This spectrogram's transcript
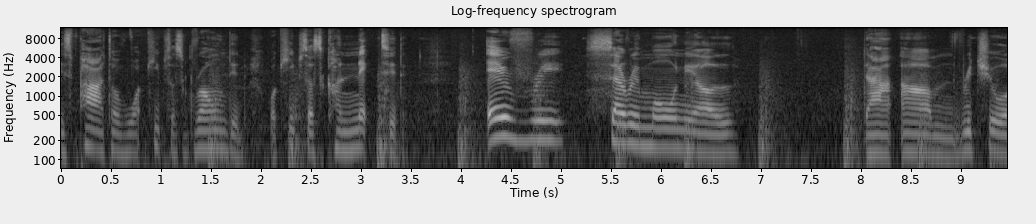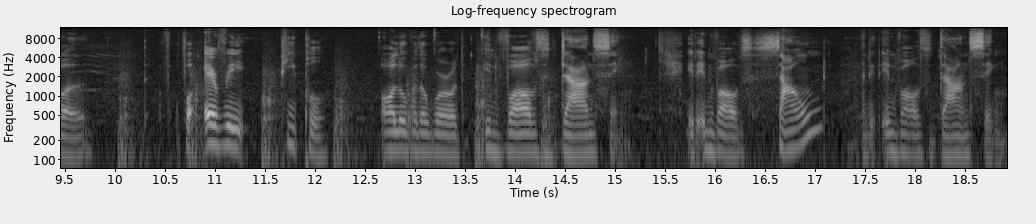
is part of what keeps us grounded, what keeps us connected. Every ceremonial um, ritual for every people all over the world involves dancing. It involves sound and it involves dancing,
